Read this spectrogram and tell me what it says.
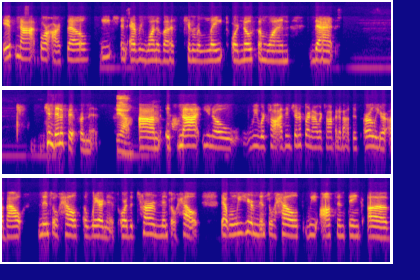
if not for ourselves, each and every one of us can relate or know someone that can benefit from this. Yeah. Um, it's not, you know, we were taught, I think Jennifer and I were talking about this earlier about mental health awareness or the term mental health. That when we hear mental health, we often think of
